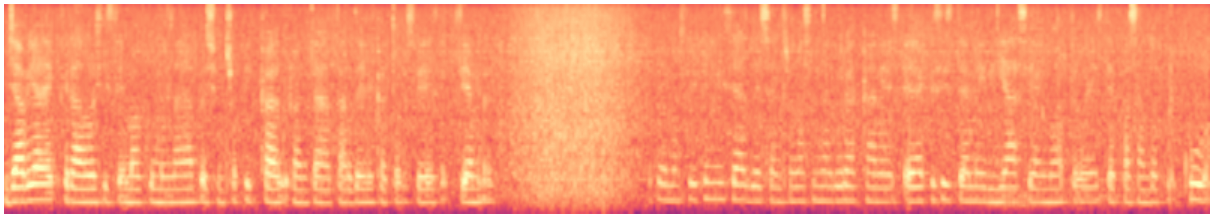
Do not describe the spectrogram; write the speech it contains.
ya había declarado el sistema como una depresión tropical durante la tarde del 14 de septiembre. El pronóstico inicial del Centro Nacional de Huracanes era que el sistema iría hacia el norte-oeste pasando por Cuba,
